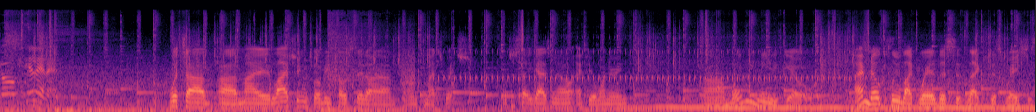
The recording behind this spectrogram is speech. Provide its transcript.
Goat's killing it. Which uh, uh, my live streams will be posted on onto my Twitch. So just so you guys know, if you're wondering, um, where do we need to go? I have no clue like where this is, like this race is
